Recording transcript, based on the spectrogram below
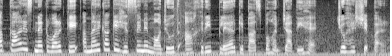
अब कार इस नेटवर्क के अमेरिका के हिस्से में मौजूद आखिरी प्लेयर के पास पहुँच जाती है जो है शिपर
